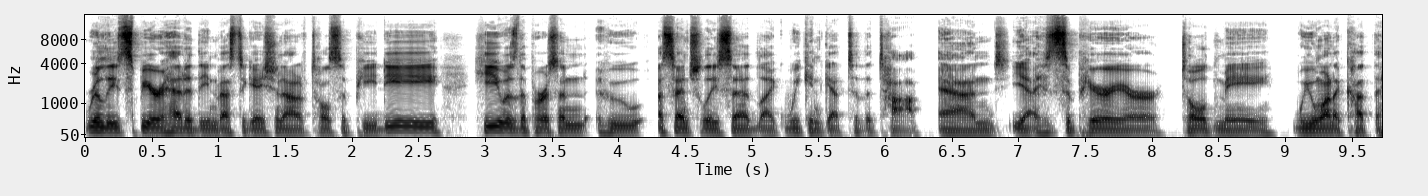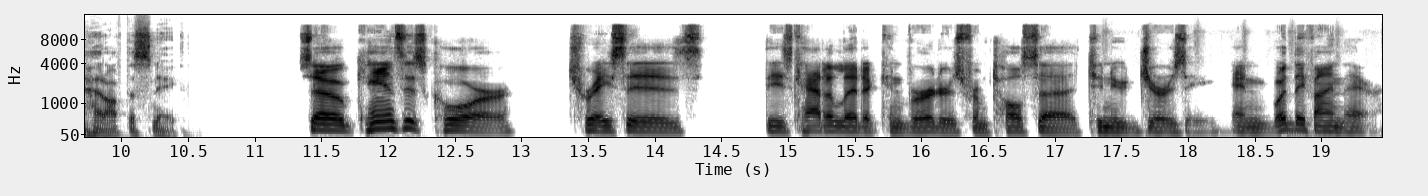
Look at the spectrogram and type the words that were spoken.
really spearheaded the investigation out of Tulsa PD. He was the person who essentially said like we can get to the top. And yeah, his superior told me we want to cut the head off the snake. So Kansas Core traces these catalytic converters from Tulsa to New Jersey. And what they find there?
